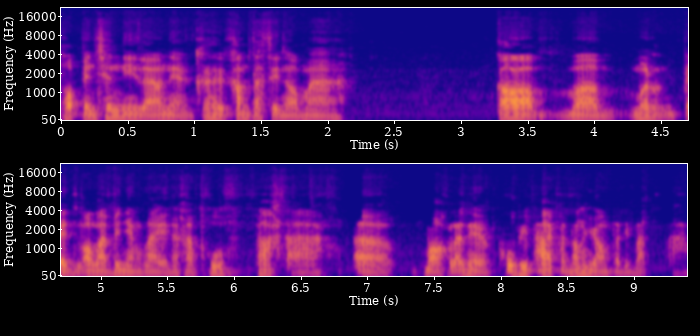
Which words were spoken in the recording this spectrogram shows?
พอเป็นเช่นนี้แล้วเนี่ยก็คือคำตัดสินออกมา ก็เมื่อเป็นออกมาเป็นอย่างไรนะครับ ผู้พิพากษาเอ่อบอกแล้วเนี่ยผู้พิพากษาก็ต้องยอมปฏิบัติตาม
